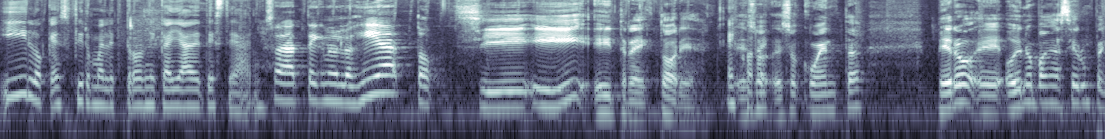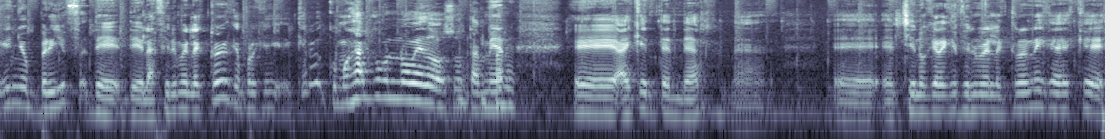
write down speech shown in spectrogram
y lo que es firma electrónica ya desde este año. O sea, tecnología top. Sí, y, y trayectoria. Es Eso, eso cuenta. Pero eh, hoy nos van a hacer un pequeño brief de, de la firma electrónica, porque creo como es algo novedoso también, eh, hay que entender. Eh, el chino cree que firma electrónica es que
